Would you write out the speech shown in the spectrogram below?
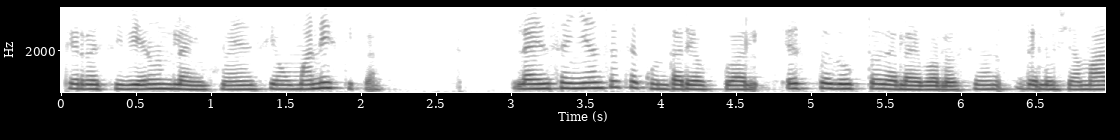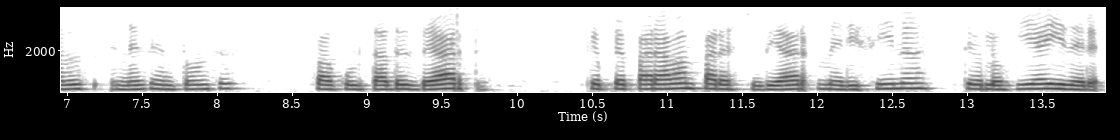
que recibieron la influencia humanística. La enseñanza secundaria actual es producto de la evaluación de los llamados en ese entonces facultades de artes, que preparaban para estudiar medicina, teología y, dere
